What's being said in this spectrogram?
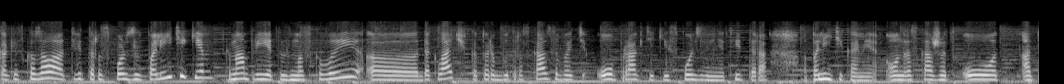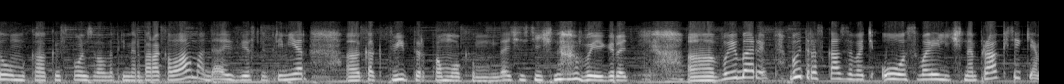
как я сказала, Твиттер использует политики. К нам приедет из Москвы э, докладчик, который будет рассказывать о практике использования Твиттера политиками. Он расскажет о, о том, как использовал, например, Барак Обама, да, известный пример, э, как Твиттер помог ему да, частично выиграть э, выборы. Будет рассказывать о своей личной практике.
